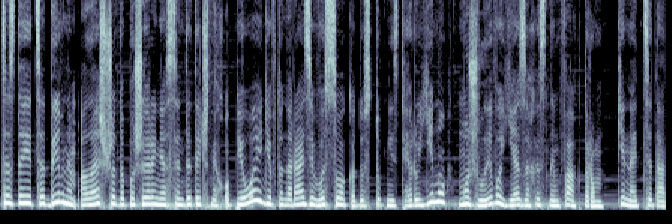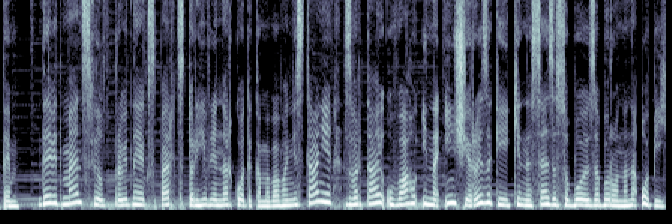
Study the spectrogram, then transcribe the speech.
Це здається дивним, але щодо поширення синтетичних опіоїдів, то наразі висока доступність героїну можливо є захисним фактором. Кінець цитати. Девід Менсфілд, провідний експерт з торгівлі наркотиками в Афганістані, звертає увагу і на інші ризики, які несе за собою заборона на опій.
